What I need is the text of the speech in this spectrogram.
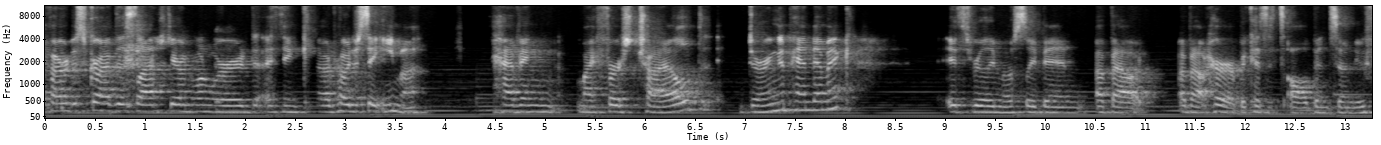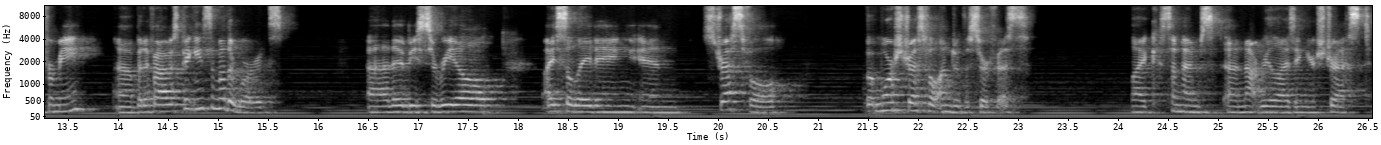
if I were to describe this last year in one word, I think I would probably just say Ema. Having my first child during a pandemic, it's really mostly been about about her because it's all been so new for me. Uh, but if I was picking some other words, uh, they would be surreal, isolating, and stressful, but more stressful under the surface. Like sometimes uh, not realizing you're stressed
